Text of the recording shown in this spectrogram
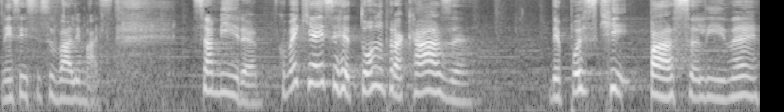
nem sei se isso vale mais. Samira, como é que é esse retorno para casa depois que passa ali, né?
